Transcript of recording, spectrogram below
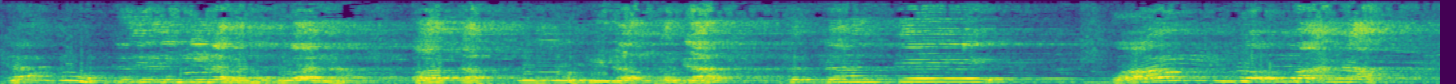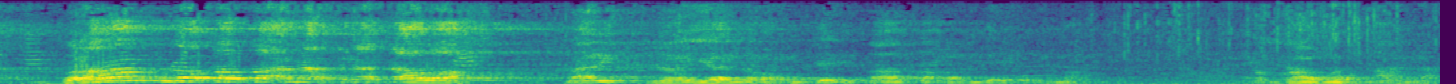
galuh kelilingi lakan tuana patah tumbuh hilang berganti berganti. Bang dok makna bang dok papa anak kena tawa. Balik no ya no menjadi papa menjadi emak. Kamu anak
